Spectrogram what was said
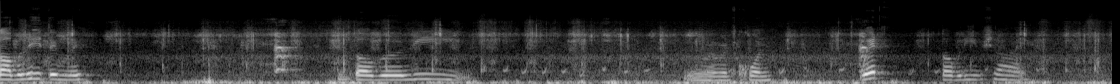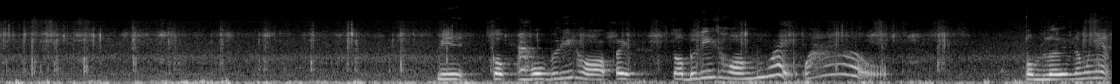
ตรอเบอรี่เต็มเลยสตรอเบอรี่ นี่มันทุกคน เวทตอเบอรี่ใช่มีกบโบเบอรี่ทองเอ้ยตอเบอรี่ทองด้วย ว้าวตมเลยแล้วไงเนี่ย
